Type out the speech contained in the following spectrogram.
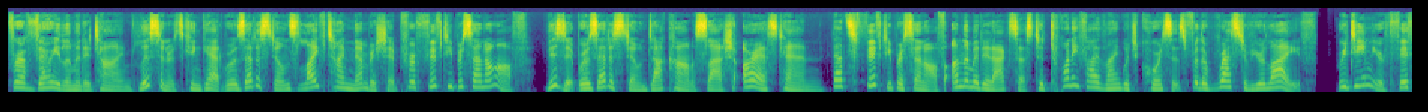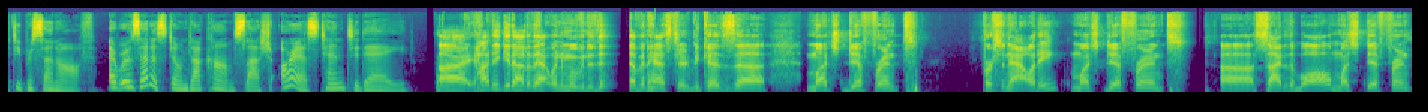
For a very limited time, listeners can get Rosetta Stone's lifetime membership for 50% off. Visit rosettastone.com slash rs10. That's 50% off unlimited access to 25 language courses for the rest of your life. Redeem your 50% off at rosettastone.com slash rs10 today. All right. How do you get out of that one and move into Devin Hester? Because uh, much different personality, much different uh, side of the ball, much different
